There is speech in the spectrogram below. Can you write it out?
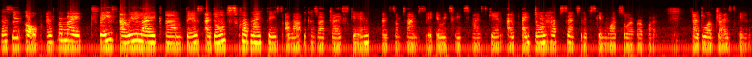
that's it. Oh, and for my face, I really like um, this. I don't scrub my face a lot because I have dry skin and sometimes it irritates my skin. I, I don't have sensitive skin whatsoever, but I do have dry skin.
